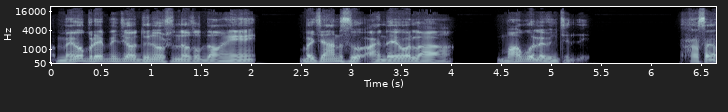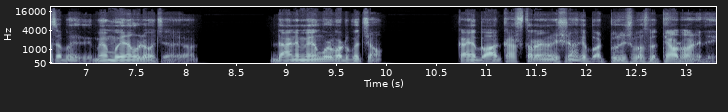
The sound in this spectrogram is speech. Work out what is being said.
మేము ప్రయత్నించే ధ్వని వస్తుందో చూద్దామని బై ఛాన్స్ ఆయన దయ వల్ల మాకు లభించింది. ప్రసంగ సభ మేము పోయినా కూడా వచ్చింది దాన్ని మేము కూడా పట్టుకొచ్చాం. కానీ బాగా కష్టమైన విషయం అది. టూరిస్ట్ బస్సులో తేవడం అనేది.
